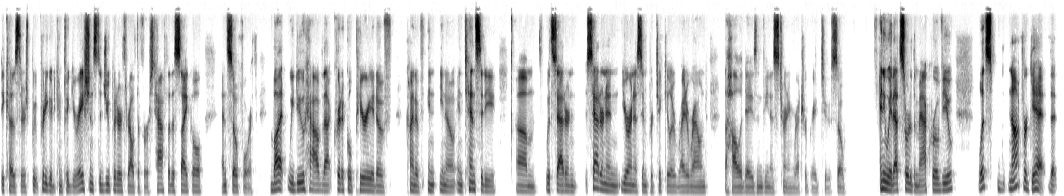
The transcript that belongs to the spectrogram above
because there's pretty good configurations to Jupiter throughout the first half of the cycle and so forth. But we do have that critical period of kind of in, you know intensity um, with Saturn, Saturn and Uranus in particular, right around the holidays and Venus turning retrograde too. So anyway, that's sort of the macro view let's not forget that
